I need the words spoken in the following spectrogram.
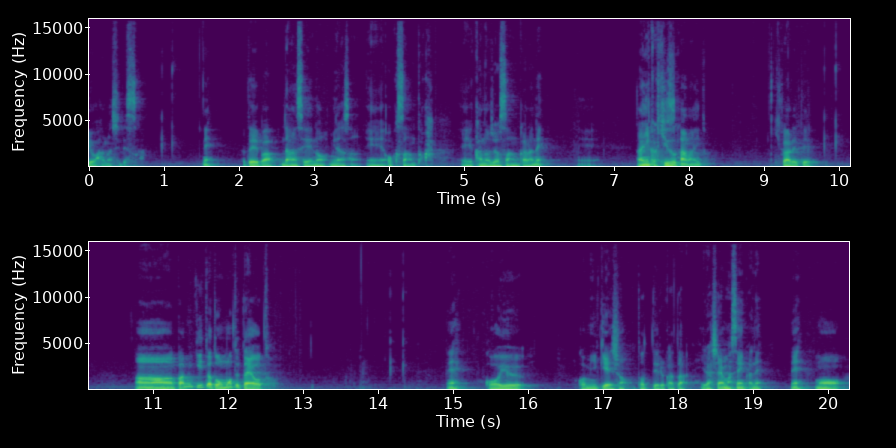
いうお話ですが。ね。例えば男性の皆さん、えー、奥さんとか、えー、彼女さんからね何か気づかないと聞かれて「ああ髪切ったと思ってたよ」と。ねこういうコミュニケーション取っている方いらっしゃいませんかね。ねも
